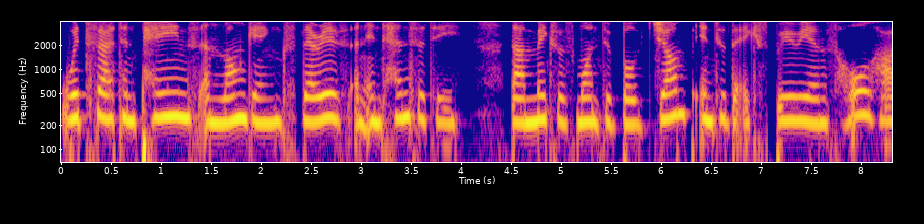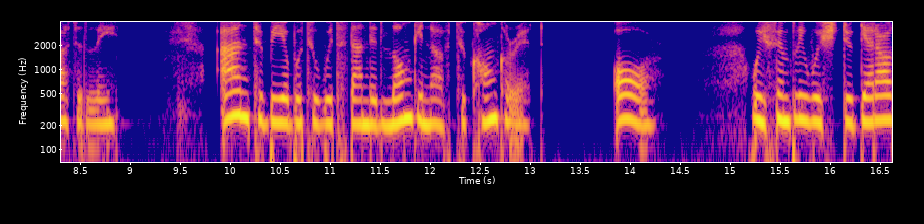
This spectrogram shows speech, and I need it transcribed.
With certain pains and longings, there is an intensity that makes us want to both jump into the experience wholeheartedly and to be able to withstand it long enough to conquer it, or we simply wish to get our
